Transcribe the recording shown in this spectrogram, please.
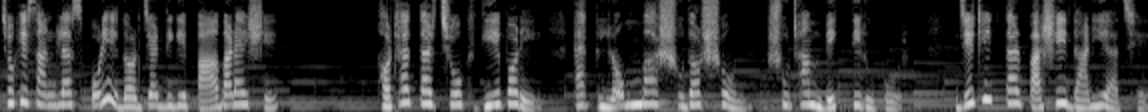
চোখে সানগ্লাস পরে দরজার দিকে পা বাড়ায় সে। হঠাৎ তার চোখ গিয়ে পড়ে এক লম্বা সুদর্শন, সুঠাম ব্যক্তির উপর, যে ঠিক তার পাশেই দাঁড়িয়ে আছে।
